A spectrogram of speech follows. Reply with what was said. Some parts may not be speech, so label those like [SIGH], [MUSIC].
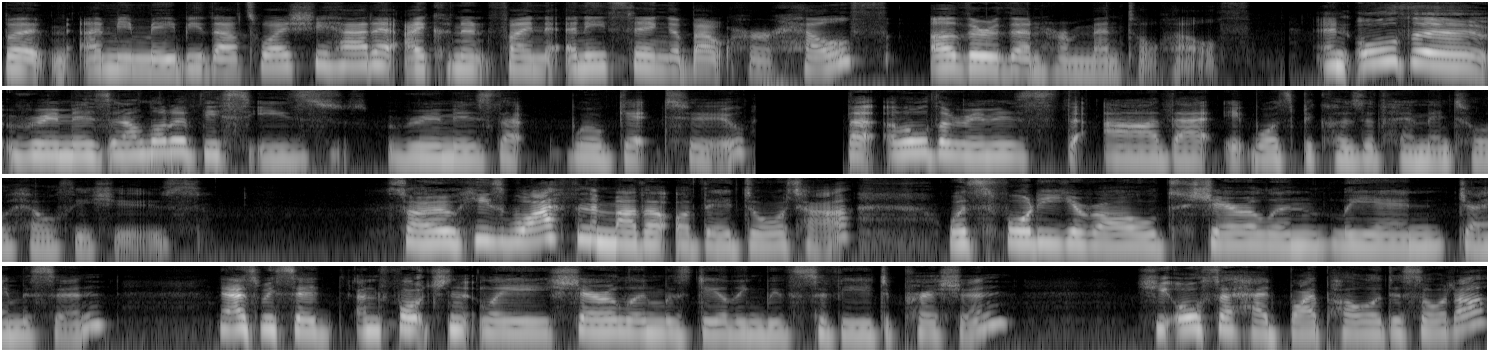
But I mean, maybe that's why she had it. I couldn't find anything about her health other than her mental health. And all the rumours, and a lot of this is rumours that we'll get to, but all the rumours are that it was because of her mental health issues. So his wife and the mother of their daughter was 40 year old Sherilyn Leanne Jamison. Now, as we said, unfortunately, Sherilyn was dealing with severe depression. She also had bipolar disorder,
